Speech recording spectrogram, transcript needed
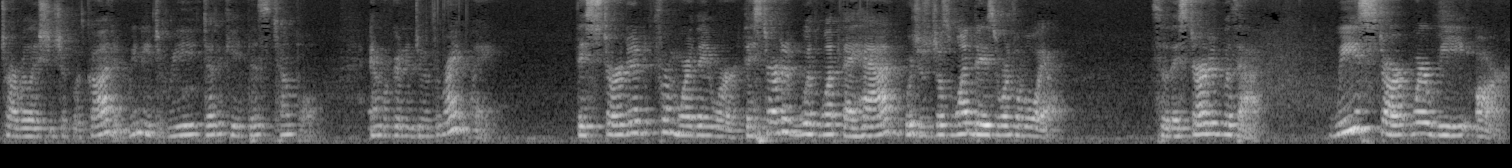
to our relationship with God, and we need to rededicate this temple. And we're going to do it the right way. They started from where they were. They started with what they had, which was just one day's worth of oil. So they started with that. We start where we are.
